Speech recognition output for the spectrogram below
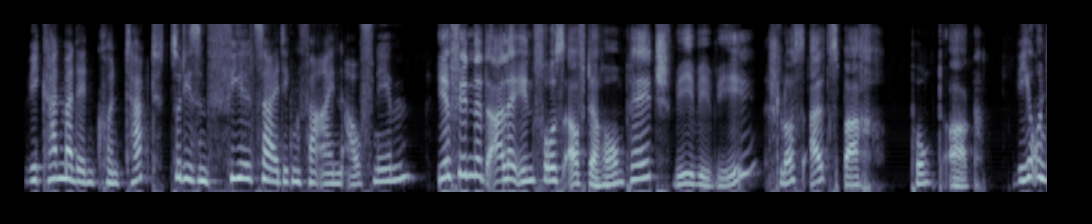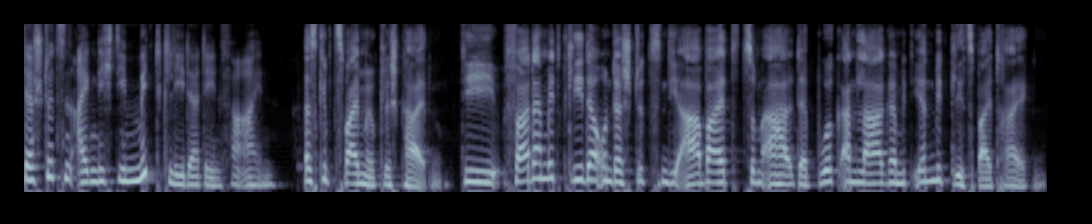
Wie kann man den Kontakt zu diesem vielseitigen Verein aufnehmen? Ihr findet alle Infos auf der Homepage www.schlossalsbach.org. Wie unterstützen eigentlich die Mitglieder den Verein? Es gibt zwei Möglichkeiten. Die Fördermitglieder unterstützen die Arbeit zum Erhalt der Burganlage mit ihren Mitgliedsbeiträgen.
